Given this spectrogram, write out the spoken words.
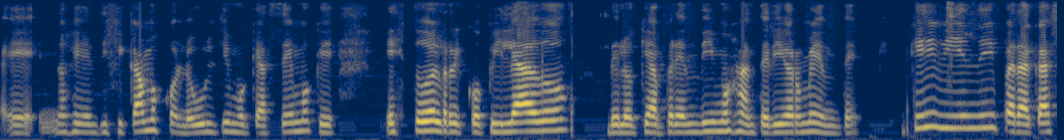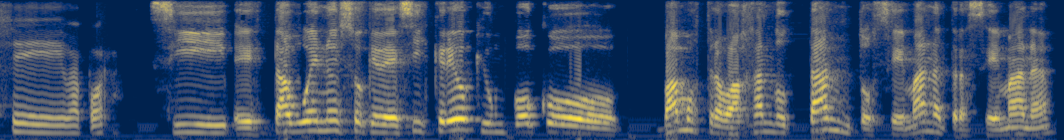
eh, nos identificamos con lo último que hacemos, que es todo el recopilado de lo que aprendimos anteriormente. ¿Qué viene para Calle Vapor? Sí, está bueno eso que decís. Creo que un poco vamos trabajando tanto semana tras semana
